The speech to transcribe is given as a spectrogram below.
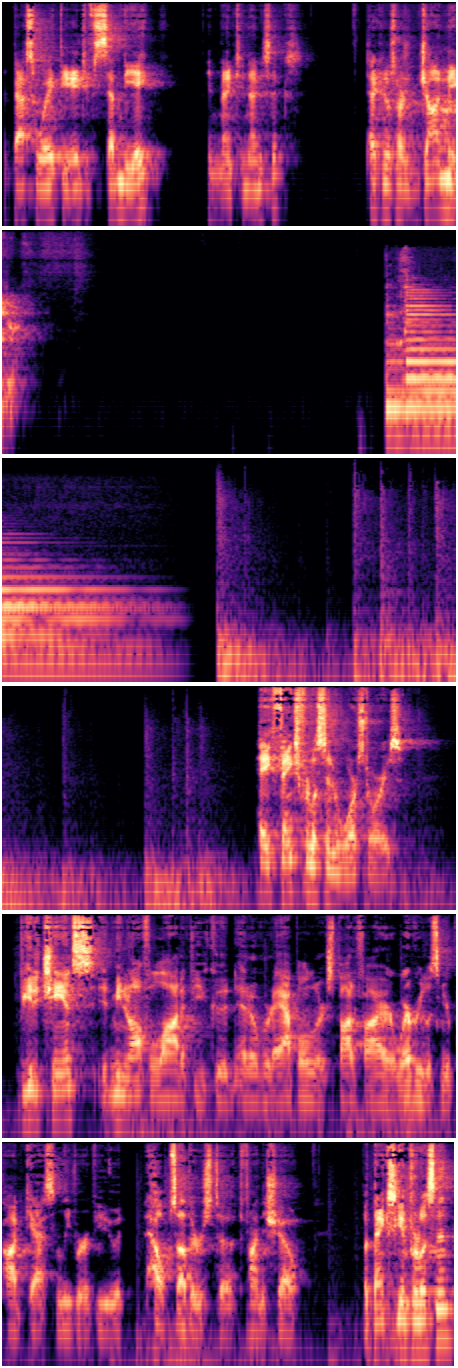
and pass away at the age of 78 in 1996. Technical Sergeant John Meagher. Hey, thanks for listening to War Stories. If you get a chance, it'd mean an awful lot if you could head over to Apple or Spotify or wherever you listen to your podcast and leave a review. It helps others to, to find the show. But thanks again for listening.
